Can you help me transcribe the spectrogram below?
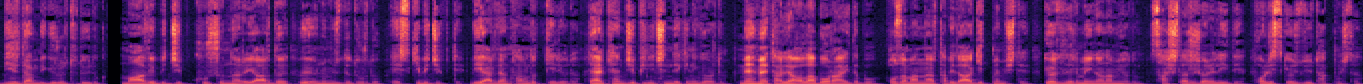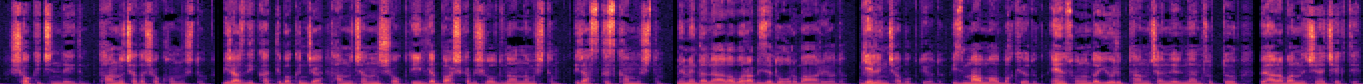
Birden bir gürültü duyduk. Mavi bir cip kurşunları yardı ve önümüzde durdu. Eski bir cipti. Bir yerden tanıdık geliyordu. Derken cipin içindekini gördüm. Mehmet Ali Alabora'ydı bu. O zamanlar tabii daha gitmemişti. Gözlerime inanamıyordum. Saçları jöleliydi. Polis gözlüğü takmıştı. Şok içindeydim. Tanrıça da şok olmuştu. Biraz dikkatli bakınca Tanrıçanın şok değil de başka bir şey olduğunu anlamıştım. Biraz kıskanmıştım. Mehmet Ali Alabora bize doğru bağırıyordu. Gelin çabuk diyordu. Biz mal mal bakıyorduk. En sonunda Yörük Tanrıçanın elinden tuttu ve arabanın içine çekti.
